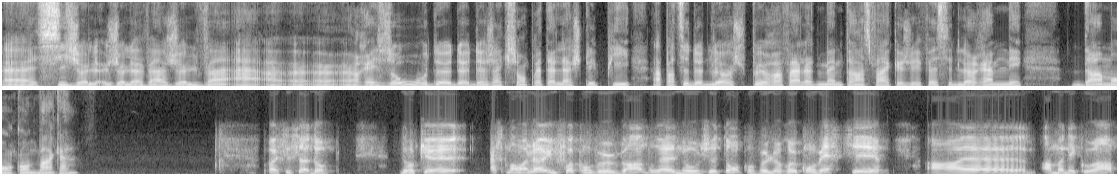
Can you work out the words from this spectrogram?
Euh, si je, le vends, je le vends à un, réseau de, de, gens qui sont prêts à l'acheter. Puis à partir de là, je peux refaire le même transfert que j'ai fait, c'est de le ramener dans mon compte bancaire? Oui, c'est ça. Donc, donc euh, à ce moment-là, une fois qu'on veut vendre euh, nos jetons, qu'on veut le reconvertir en, euh, en monnaie courante,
